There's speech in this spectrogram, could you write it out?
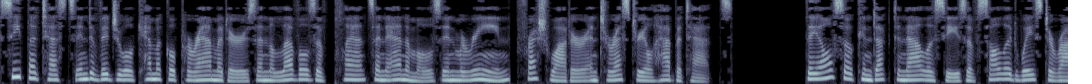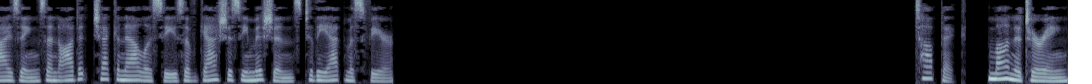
SEPA tests individual chemical parameters and the levels of plants and animals in marine, freshwater and terrestrial habitats. They also conduct analyses of solid waste arisings and audit check analyses of gaseous emissions to the atmosphere. Monitoring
